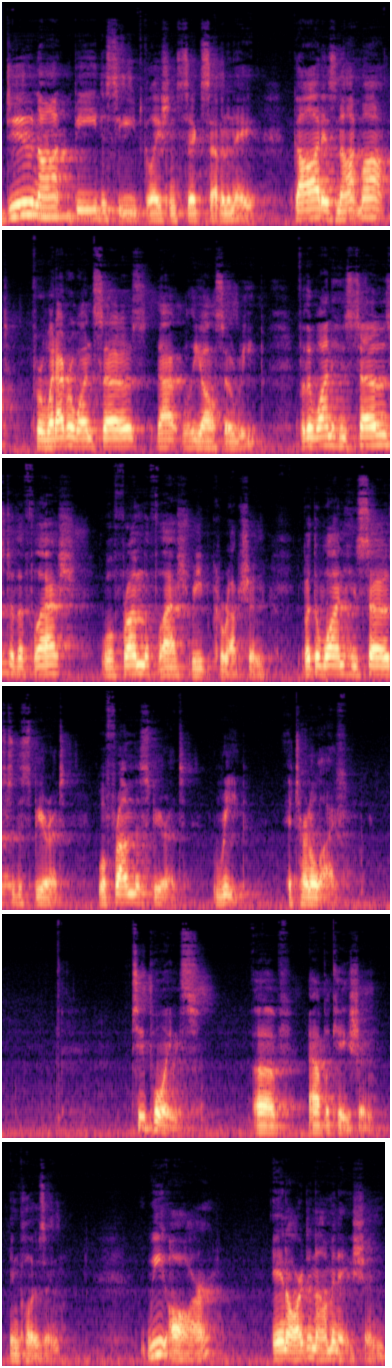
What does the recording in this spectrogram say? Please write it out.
do not be deceived. Galatians 6, 7, and 8. God is not mocked, for whatever one sows, that will he also reap. For the one who sows to the flesh will from the flesh reap corruption, but the one who sows to the Spirit will from the Spirit reap eternal life. Two points of application in closing. We are, in our denomination,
